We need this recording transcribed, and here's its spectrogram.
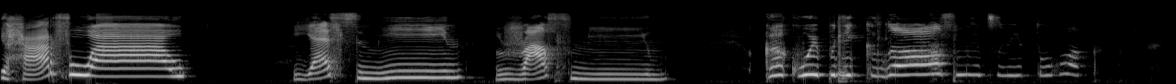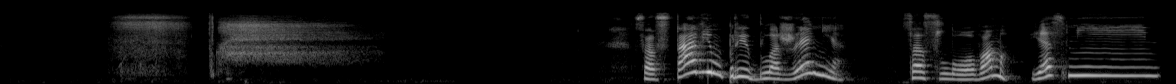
и харф «вау». Ясмин, жасмин. Какой прекрасный цветок! Составим предложение со словом «ясмин».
